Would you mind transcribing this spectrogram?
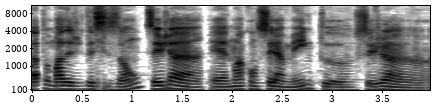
da tomada de decisão, seja é, no aconselhamento, seja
